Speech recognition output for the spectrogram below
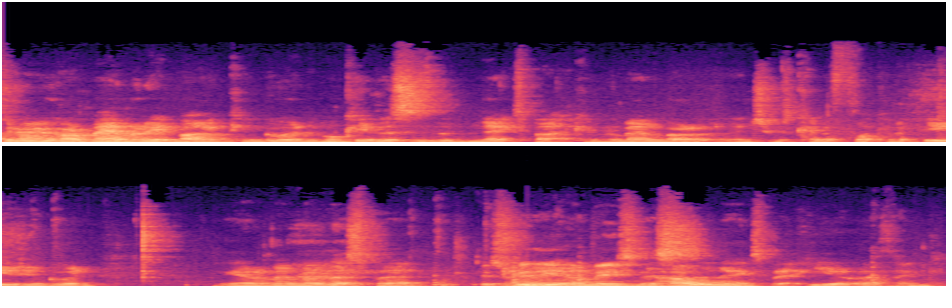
through her memory bank and going, okay, this is the next bit I can remember, and then she was kind of flicking a page and going, yeah, remember this bit. It's really Um, amazing this how is the next bit here. I think.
